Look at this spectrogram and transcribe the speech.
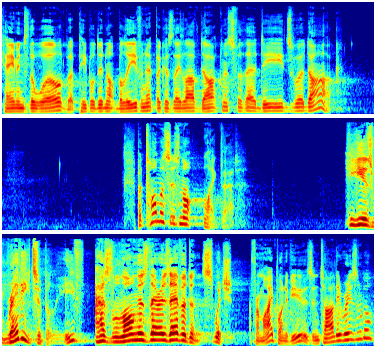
came into the world, but people did not believe in it because they loved darkness, for their deeds were dark. But Thomas is not like that. He is ready to believe as long as there is evidence, which, from my point of view, is entirely reasonable.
